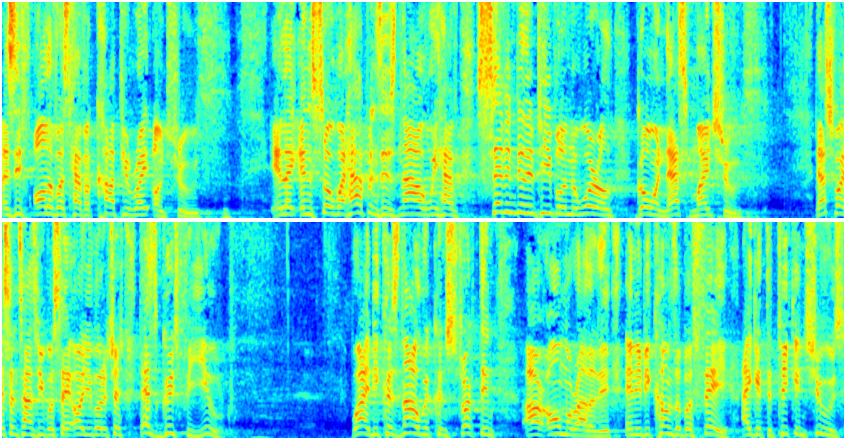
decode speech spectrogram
as if all of us have a copyright on truth. And, like, and so what happens is now we have 7 billion people in the world going, that's my truth. That's why sometimes people say, oh, you go to church. That's good for you. Why? Because now we're constructing our own morality and it becomes a buffet. I get to pick and choose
